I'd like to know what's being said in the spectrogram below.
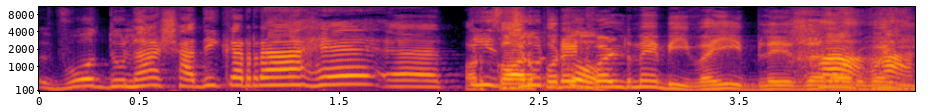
वो दूल्हा शादी कर रहा है तीस जून को। वर्ल्ड में भी वही ब्लेजर हाँ, और वही हाँ,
